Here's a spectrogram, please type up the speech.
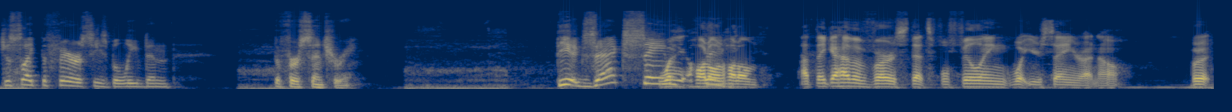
just like the Pharisees believed in the first century. The exact same. Wait, hold on, hold on. I think I have a verse that's fulfilling what you're saying right now, but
